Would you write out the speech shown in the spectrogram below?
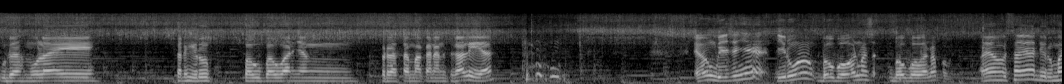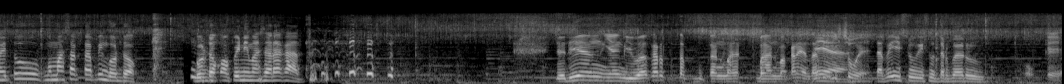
Udah mulai terhirup bau-bauan yang berasa makanan sekali ya. Emang biasanya di rumah bau-bauan mas, bau-bauan apa? Ayo, saya di rumah itu memasak tapi godok. Godok opini masyarakat. Jadi yang yang dibakar tetap bukan ma- bahan makanan tapi Iya, isu ya. Tapi isu-isu terbaru. Oke.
